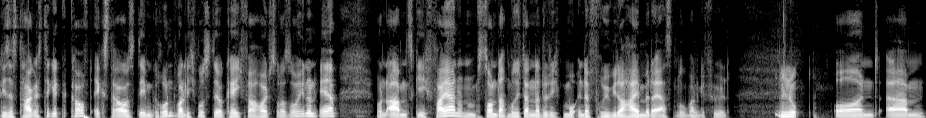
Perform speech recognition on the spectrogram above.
dieses Tagesticket gekauft, extra aus dem Grund, weil ich wusste, okay, ich fahre heute so oder so hin und her und abends gehe ich feiern und am Sonntag muss ich dann natürlich in der Früh wieder heim mit der ersten U-Bahn gefühlt. Jo. Und ähm,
